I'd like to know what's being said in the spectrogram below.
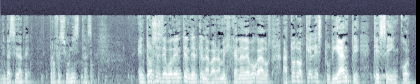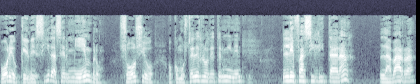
diversidad de profesionistas. Entonces debo de entender que en la barra mexicana de abogados, a todo aquel estudiante que se incorpore o que decida ser miembro, socio o como ustedes lo determinen, le facilitará la barra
